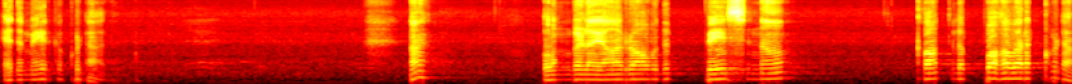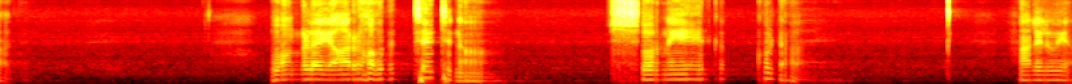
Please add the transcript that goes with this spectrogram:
எதுவுமே இருக்கக்கூடாது. உங்களை யாராவது பேசினா காத்துல புகை வரக்கூடாது. உங்களை யாராவது திட்டினா சொர்ணே இருக்கக்கூடாது. ஹalleluya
